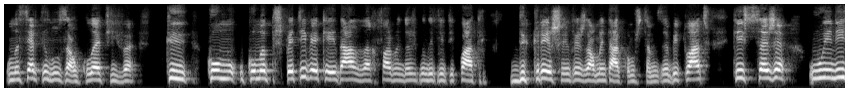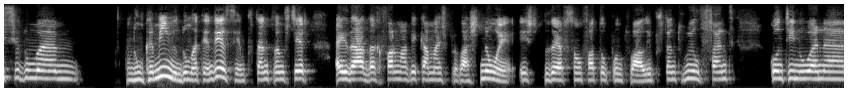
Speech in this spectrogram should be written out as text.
uma certa ilusão coletiva que, como, como a perspectiva é que a idade da reforma em 2024 decresça em vez de aumentar, como estamos habituados, que isto seja o início de, uma, de um caminho, de uma tendência, e, portanto vamos ter a idade da reforma a ficar mais para baixo. Não é, isto deve ser um fator pontual e, portanto, o elefante continua na,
